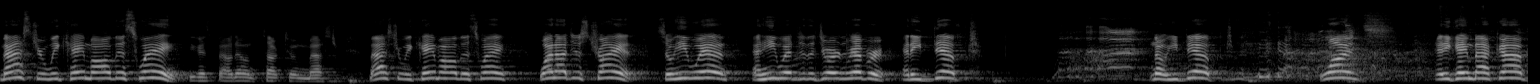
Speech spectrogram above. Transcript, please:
Master, we came all this way. You guys bow down and talk to him, Master. Master, we came all this way. Why not just try it? So he went and he went to the Jordan River and he dipped. No, he dipped once and he came back up.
